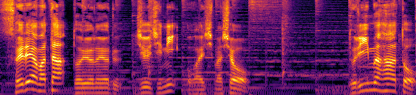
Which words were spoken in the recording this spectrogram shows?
それではまた土曜の夜10時にお会いしましょう。ドリームハート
